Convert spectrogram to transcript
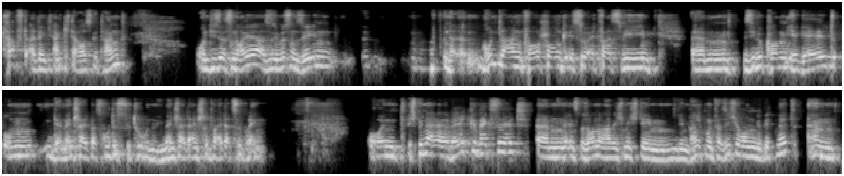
Kraft eigentlich, eigentlich daraus getankt. Und dieses Neue, also Sie müssen sehen, Grundlagenforschung ist so etwas wie, ähm, Sie bekommen Ihr Geld, um der Menschheit was Gutes zu tun, um die Menschheit einen Schritt weiterzubringen. Und ich bin in eine Welt gewechselt, ähm, insbesondere habe ich mich dem, den Banken und Versicherungen gewidmet, ähm,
